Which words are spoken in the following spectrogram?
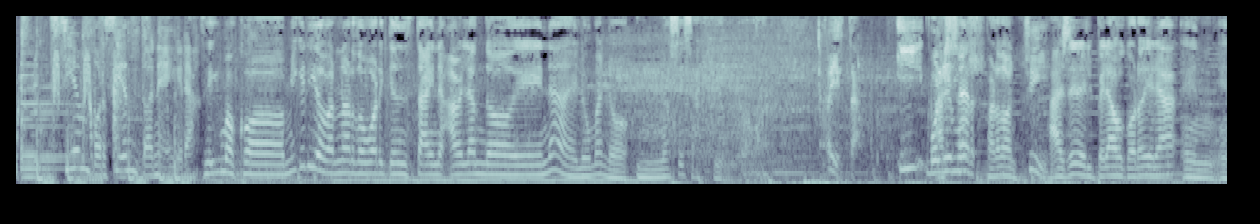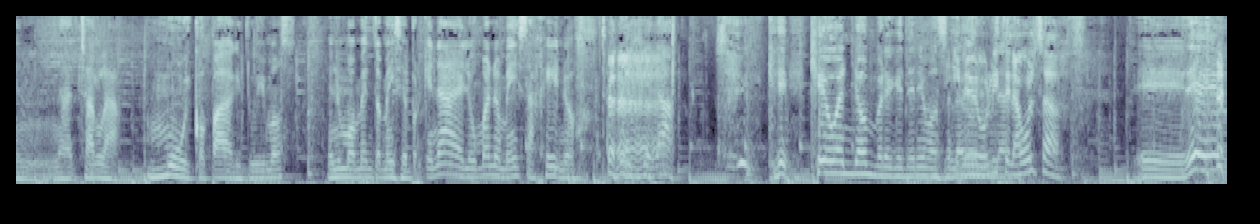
100% negra. Seguimos con mi querido Bernardo Workenstein hablando de nada del humano nos es ajeno. Ahí está. Y volvemos. Ayer, perdón, Sí. ayer el pelado Cordera en, en una charla muy copada que tuvimos, en un momento me dice, porque nada de lo humano me es ajeno. "Ah, qué, qué buen nombre que tenemos en ¿Y la le devolviste columna". la bolsa? Eh,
